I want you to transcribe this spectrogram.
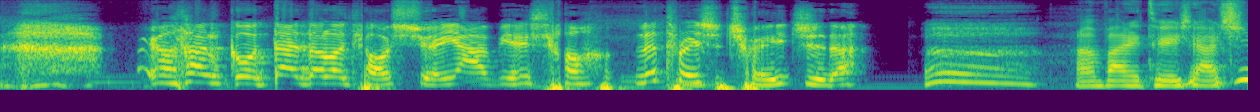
然后他给我带到了条悬崖边上，literally 是垂直的。然后把你推下去，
